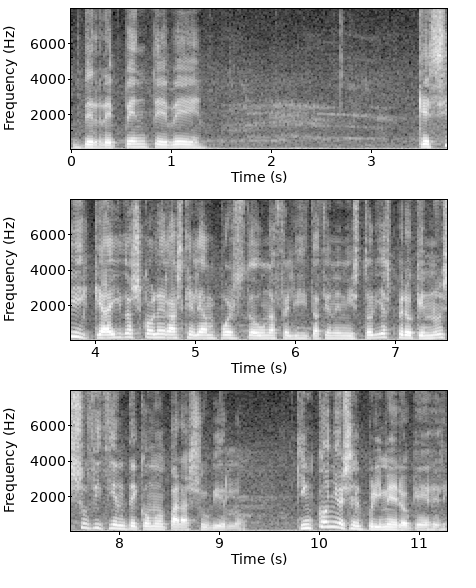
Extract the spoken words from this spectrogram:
de repente ve que sí, que hay dos colegas que le han puesto una felicitación en historias, pero que no es suficiente como para subirlo? ¿Quién coño es el primero que,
